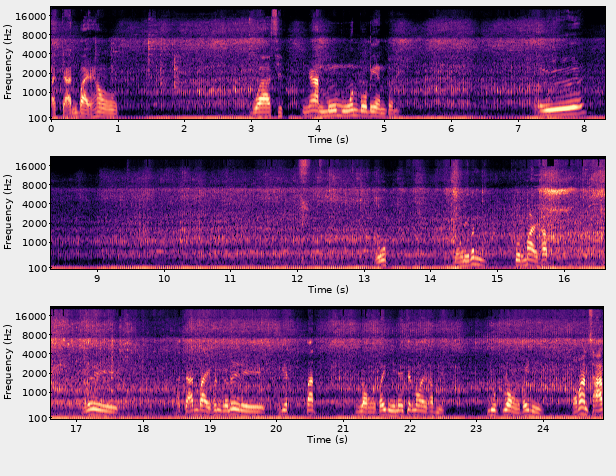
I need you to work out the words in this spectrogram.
อาจารย์ใบเฮาว่าสิงานหมูหมูนโบเมนตัวนี้ เออโอ้ตรงนี้มันต้นไม้ครับก็เลยอาจารย์ใบเพิ่นก็เลยได้เฮ็ด ตัดหล่องไปนี่ในจักน่อยครับนี่ยุกหล่องไปนี่ ประมาณสาม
